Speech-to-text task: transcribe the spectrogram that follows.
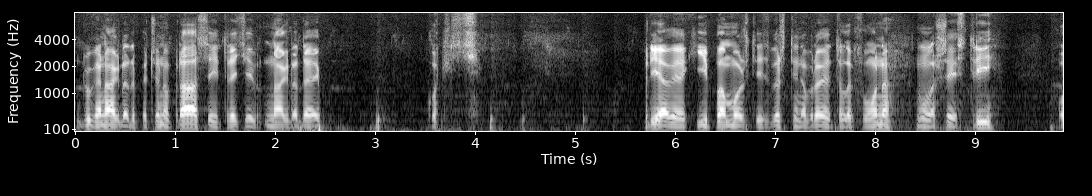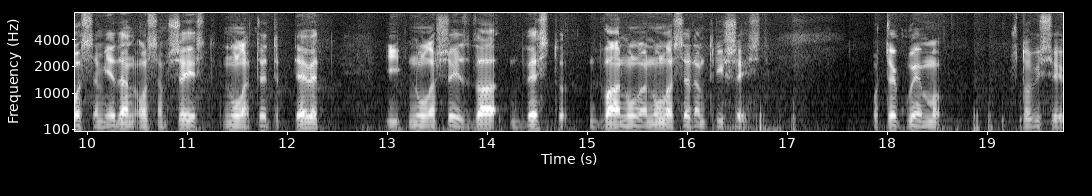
druga nagrada pečeno prase i treća nagrada je kotlić. Prijave ekipa možete izvršiti na broju telefona 063 81 86 049 i 062 200 736. Očekujemo što više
